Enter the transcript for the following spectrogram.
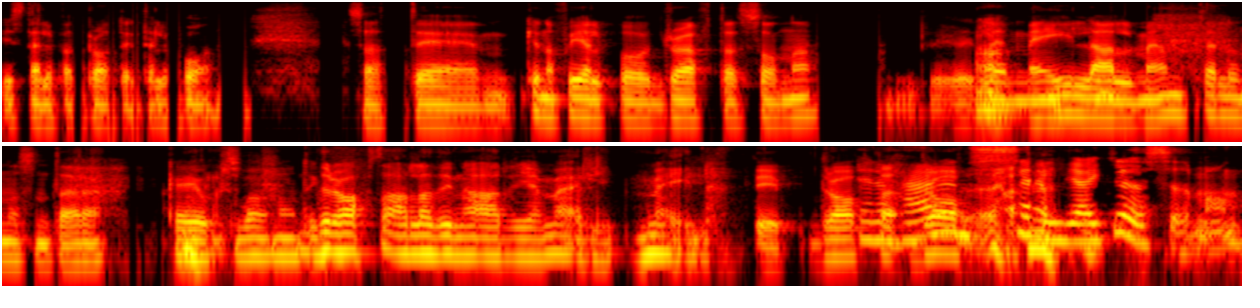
istället för att prata i telefon. Så att eh, kunna få hjälp att drafta sådana, eller Ja. mejl allmänt eller något sånt där, kan ju också vara någonting. Drafta alla dina arga mail. mail. Typ, drafta, Är det här en drafta. säljargrej Simon?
